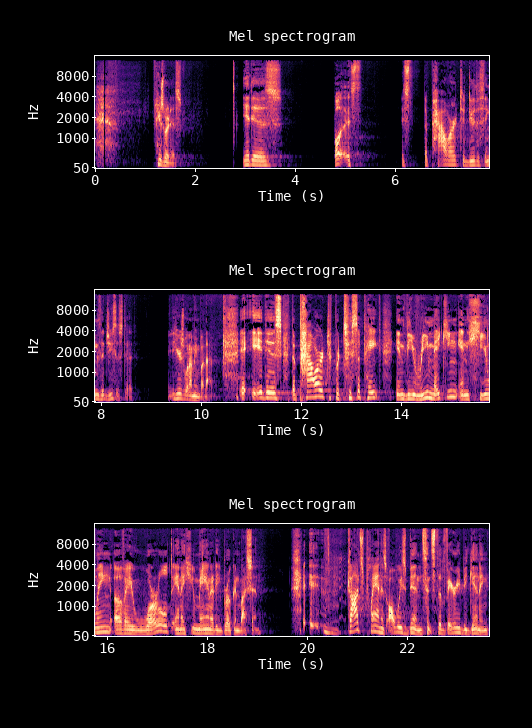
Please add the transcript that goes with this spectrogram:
Here's what it is. It is, well, it's, it's the power to do the things that Jesus did. Here's what I mean by that. It, is the power to participate in the remaking and healing of a world and a humanity broken by sin. God's plan has always been since the very beginning,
